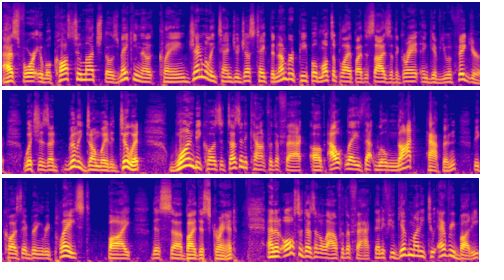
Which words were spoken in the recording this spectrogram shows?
As for it will cost too much, those making the claim generally tend to just take the number of people, multiply it by the size of the grant, and give you a figure, which is a really dumb way to do it. One, because it doesn't account for the fact of outlays that will not happen because they're being replaced by this, uh, by this grant. And it also doesn't allow for the fact that if you give money to everybody,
